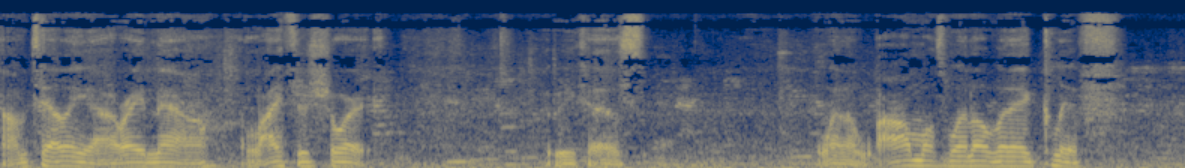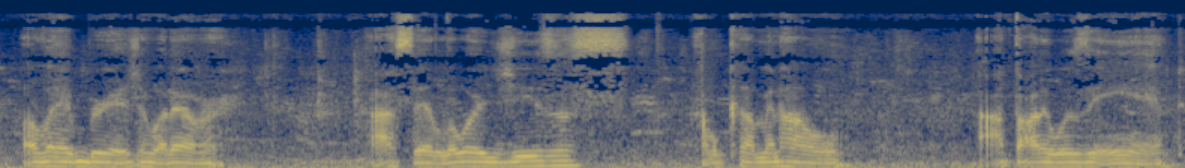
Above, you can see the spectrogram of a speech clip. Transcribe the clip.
I'm telling y'all right now, life is short because when I almost went over that cliff, over that bridge or whatever, I said, Lord Jesus, I'm coming home. I thought it was the end.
